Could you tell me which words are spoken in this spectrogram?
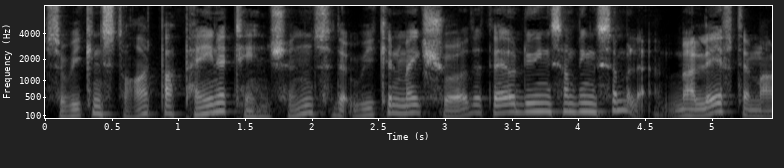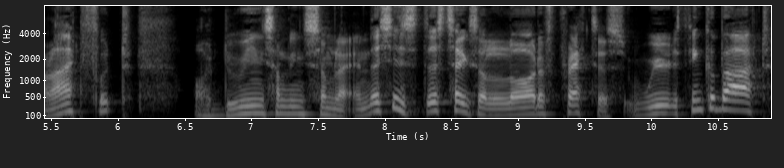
So we can start by paying attention so that we can make sure that they are doing something similar. My left and my right foot are doing something similar. And this is this takes a lot of practice. We think about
